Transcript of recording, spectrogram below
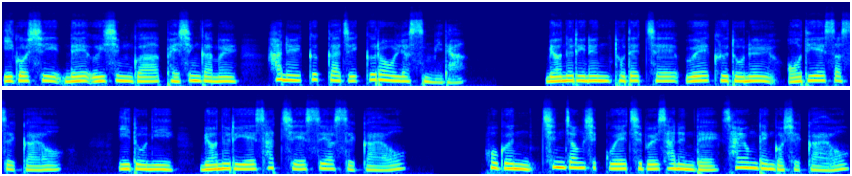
이것이 내 의심과 배신감을 하늘 끝까지 끌어올렸습니다. 며느리는 도대체 왜 그 돈을 어디에 썼을까요? 이 돈이 며느리의 사치에 쓰였을까요? 혹은 친정 식구의 집을 사는데 사용된 것일까요?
